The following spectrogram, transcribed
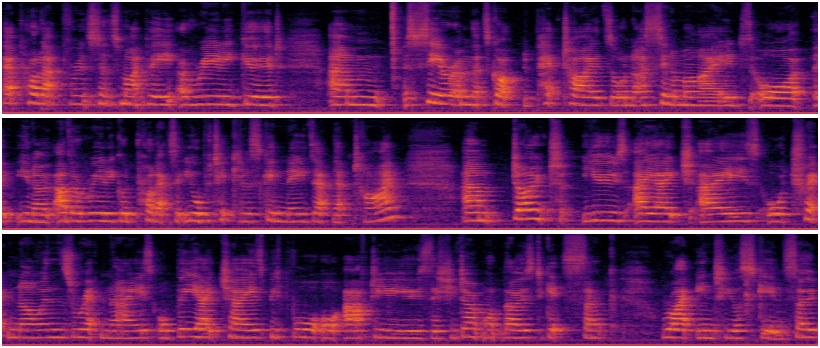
that product, for instance, might be a really good um, serum that's got peptides or niacinamides or, you know, other really good products that your particular skin needs at that time. Um, don't use AHAs or tretinoins, retin-As or BHAs before or after you use this. You don't want those to get sunk right into your skin. So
